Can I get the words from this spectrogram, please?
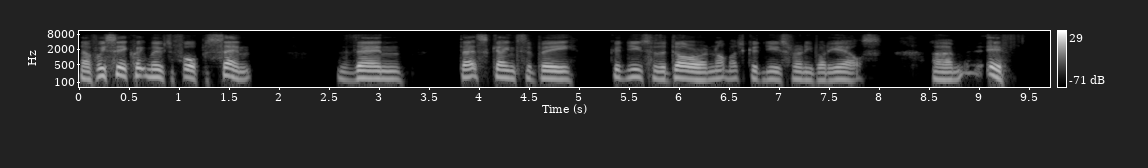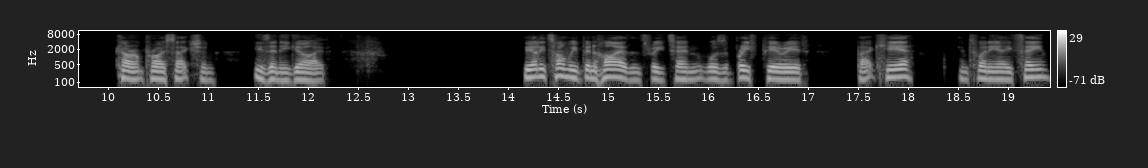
Now, if we see a quick move to 4%, then that's going to be good news for the dollar and not much good news for anybody else um, if current price action is any guide. The only time we've been higher than 310 was a brief period back here in 2018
